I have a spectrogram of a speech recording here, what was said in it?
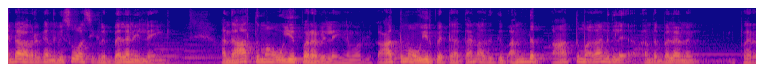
என்றால் அவருக்கு அந்த விசுவாசிக்கிற பலன் இல்லை இங்கே. அந்த ஆத்மா உயிர் பெறவில்லை இன்னும் அவர்களுக்கு. ஆத்மா உயிர் பெற்றால் தான் அதுக்கு அந்த ஆத்மா தான் இதில் அந்த பலன் பெற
